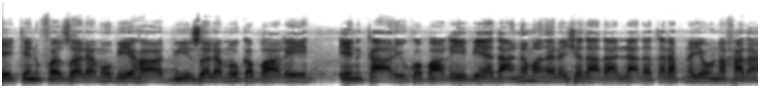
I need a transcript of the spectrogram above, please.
لیکن فظلمو بها دوی ظلم وکړه په هغې انکار یې وکړو په هغې بیا دا نه منله چې دا د الله د طرف نه یو نښه ده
